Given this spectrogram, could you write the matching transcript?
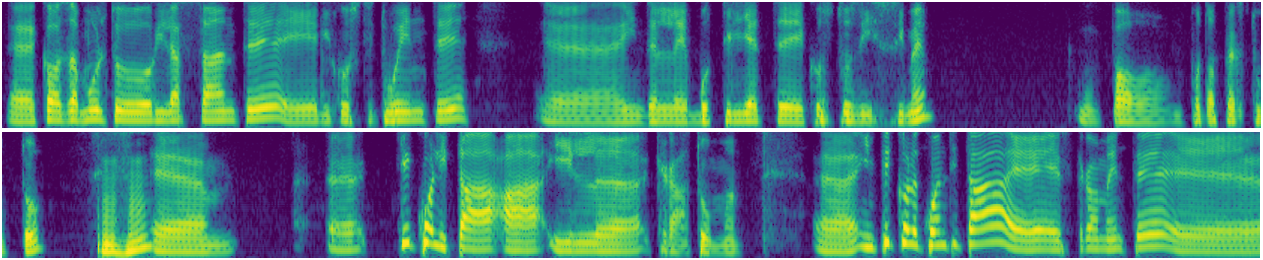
eh, cosa molto rilassante e ricostituente in delle bottigliette costosissime, un po', un po' dappertutto. Mhm. Ehm, eh, che qualità ha il Kratom? Eh, in piccole quantità è estremamente eh,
